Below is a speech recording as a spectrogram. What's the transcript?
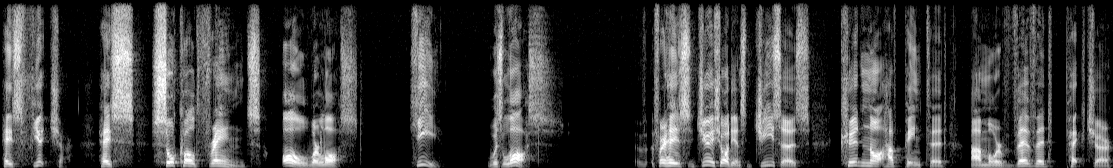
his future, his so called friends, all were lost. He was lost. For his Jewish audience, Jesus could not have painted a more vivid picture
